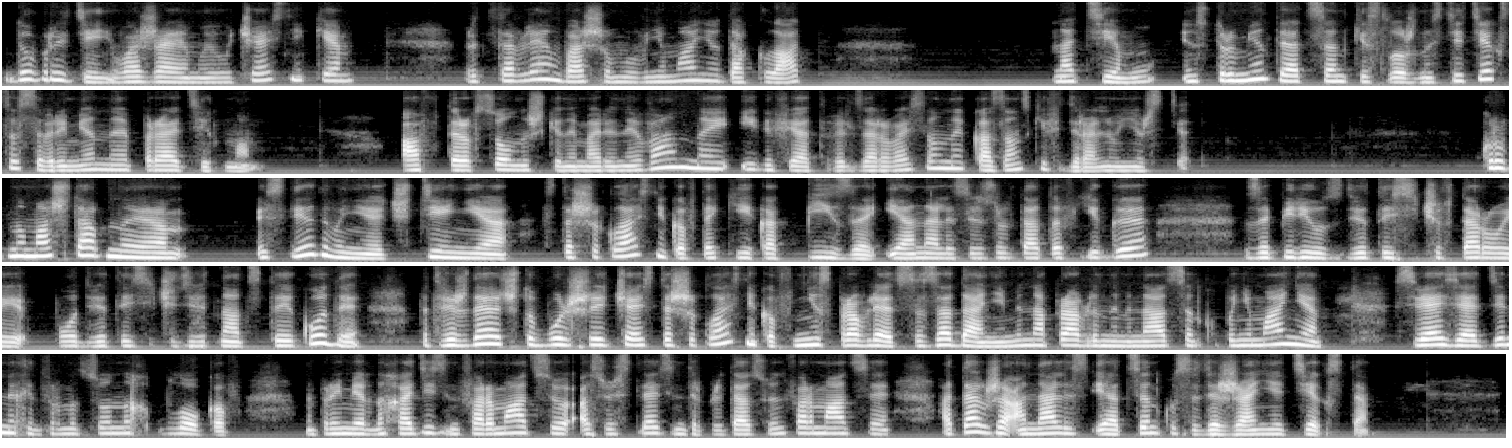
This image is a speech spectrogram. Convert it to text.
Добрый день, уважаемые участники! Представляем вашему вниманию доклад на тему «Инструменты оценки сложности текста. Современная парадигма». Авторов Солнышкиной Марины Ивановны и Гафиатовой Эльзары Васильевны, Казанский федеральный университет. Крупномасштабные исследования чтения старшеклассников, такие как PISA и анализ результатов ЕГЭ – за период с 2002 по 2019 годы подтверждают, что большая часть старшеклассников не справляются с заданиями, направленными на оценку понимания связи отдельных информационных блоков, например, находить информацию, осуществлять интерпретацию информации, а также анализ и оценку содержания текста –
